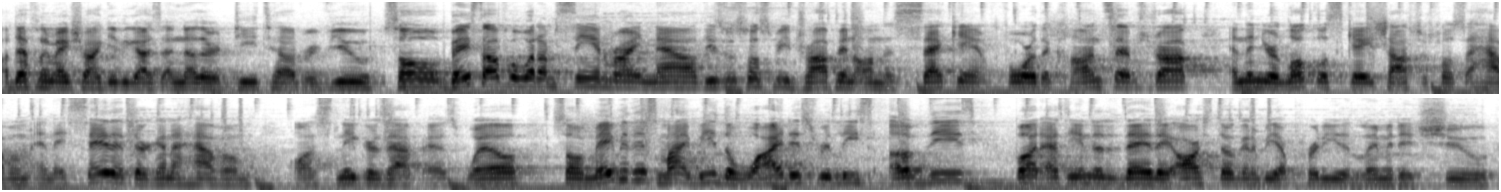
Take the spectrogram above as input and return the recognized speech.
I'll definitely make sure I give you guys another detailed review. So based off of what I'm seeing right now, these are supposed to be dropping on the second for the concepts drop. And then your local skate shops are supposed to have them. And they say that they're gonna have them on SNKRS app as well. So maybe this might be the widest release of these, but at the end of the day, they are still gonna be a pretty limited shoe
